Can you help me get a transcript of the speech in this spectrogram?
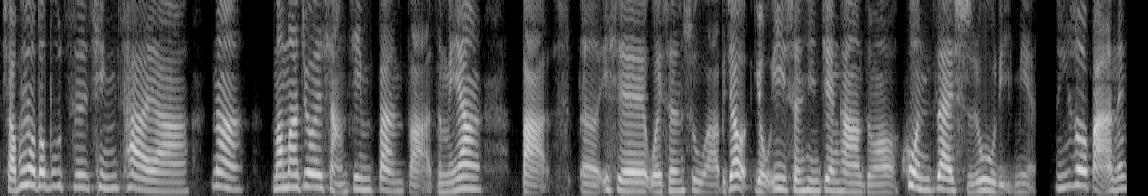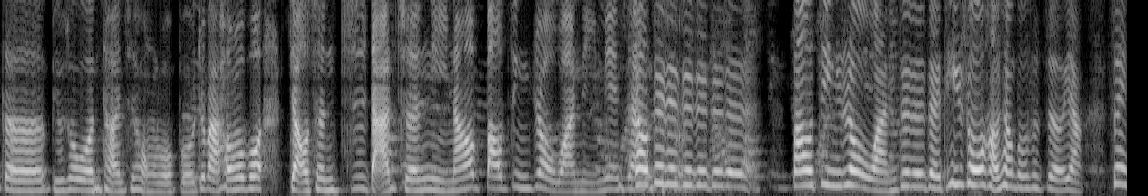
小朋友都不吃青菜啊，那妈妈就会想尽办法怎么样把呃一些维生素啊比较有益身心健康怎么混在食物里面。你是说把那个，比如说我很讨厌吃红萝卜，就把红萝卜搅成汁打成泥，然后包进肉丸里面这样。哦，对对对对对对对，包进肉丸，对对对，听说好像都是这样。所以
